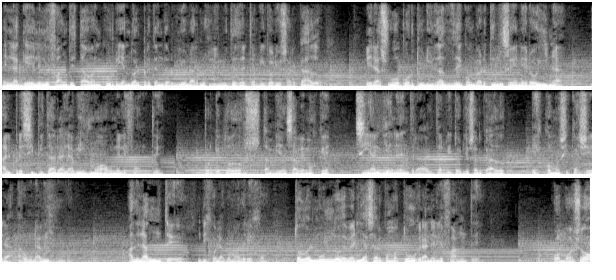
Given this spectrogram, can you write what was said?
en la que el elefante estaba incurriendo al pretender violar los límites del territorio cercado. Era su oportunidad de convertirse en heroína al precipitar al abismo a un elefante porque todos también sabemos que si alguien entra al territorio cercado, es como si cayera a un abismo. Adelante, dijo la comadreja, todo el mundo debería ser como tú, gran elefante. Como yo,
